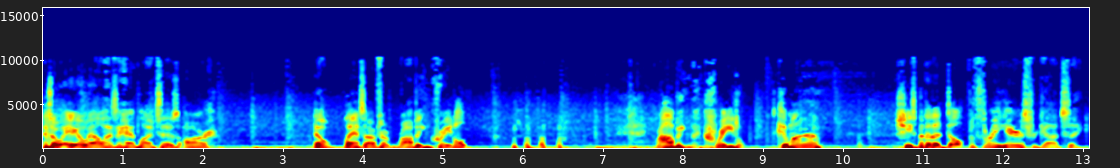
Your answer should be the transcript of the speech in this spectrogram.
And so AOL has a headline that says, are, oh, Lance Armstrong robbing cradle? robbing the cradle. Come on. She's been an adult for three years, for God's sake.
